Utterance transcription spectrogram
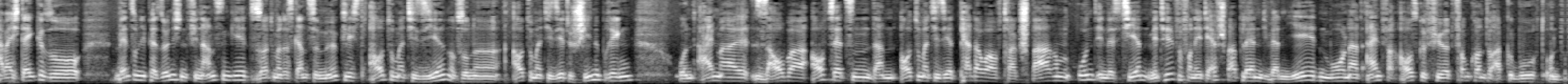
aber ich denke so, wenn es um die persönlichen Finanzen geht, sollte man das Ganze möglichst automatisieren, auf so eine automatisierte Schiene bringen und einmal sauber aufsetzen, dann automatisiert per Dauerauftrag sparen und investieren mit Hilfe von ETF-Sparplänen. Die werden jeden Monat einfach ausgeführt, vom Konto abgebucht und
